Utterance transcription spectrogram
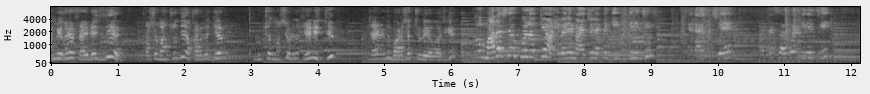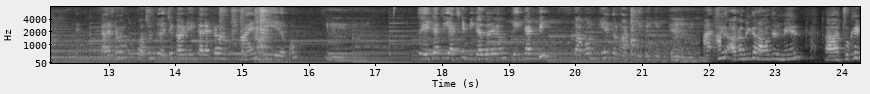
আমি এখানে ফ্রাইড রাইস দিয়ে, পাশে মাংস দিয়ে কালকে যে রূপচাঁদ মাছটা ওটা খেয়ে নিচ্ছি। ডাইরেক্ট একদম বারাসাত চলে যাব আজকে। তো মাদার্স ডে উপলক্ষে অনিবারে মায়ের জন্য একটা গিফট কিনেছি। এটা হচ্ছে একটা সার্ভার কিনেছি। কালারটা আমার খুব পছন্দ হয়েছে কারণ এই কালারটা মায়ের নেই এরকম। তো এটা তুই আজকে বিকালবেলা যখন কেক কাটবি তখন গিয়ে তোর মাকে দিবি গিফট আর আগামীকাল আমাদের মেয়ের চোখের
